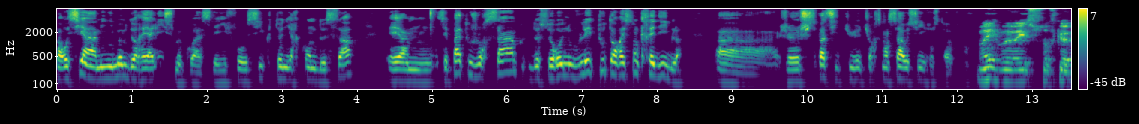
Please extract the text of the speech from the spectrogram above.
par aussi un minimum de réalisme, quoi. C'est, il faut aussi tenir compte de ça. Et euh, c'est pas toujours simple de se renouveler tout en restant crédible. Euh, je ne sais pas si tu, tu, ressens ça aussi, Christophe. Oui, oui, oui. Sauf que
